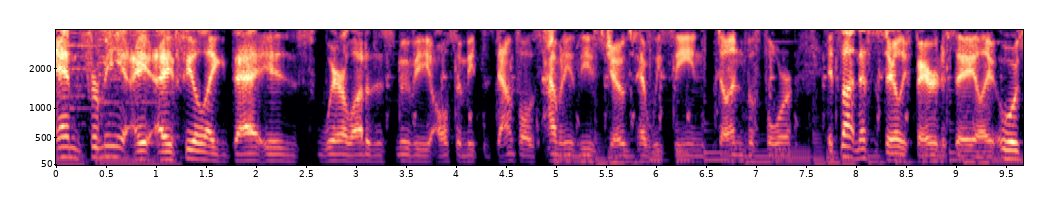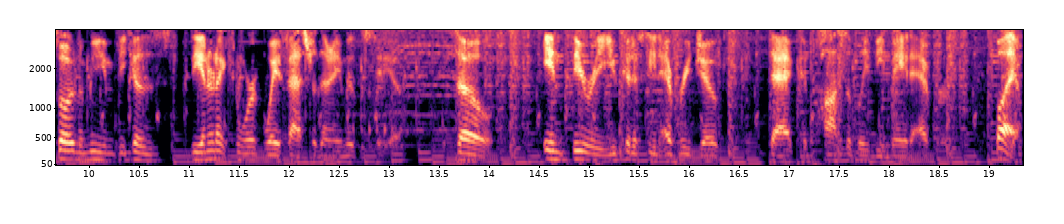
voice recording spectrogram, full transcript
And for me, I, I feel like that is where a lot of this movie also meets its downfall is how many of these jokes have we seen done before? It's not necessarily fair to say like, oh, I saw it a meme because the internet can work way faster than any movie studio. So in theory, you could have seen every joke that could possibly be made ever. But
